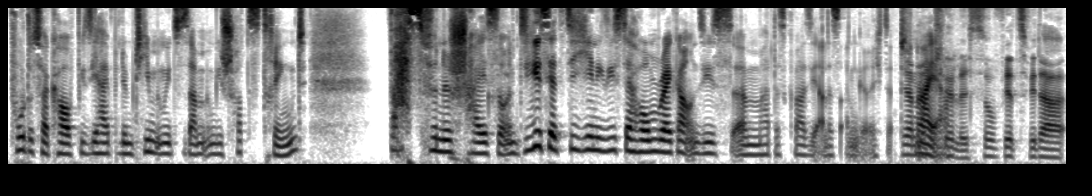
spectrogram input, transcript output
Fotos verkauft, wie sie halt mit dem Team irgendwie zusammen irgendwie Shots trinkt. Was für eine Scheiße. Und sie ist jetzt diejenige, sie ist der Homebreaker und sie ist, ähm, hat das quasi alles angerichtet. Ja, naja. natürlich. So wird's wieder.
